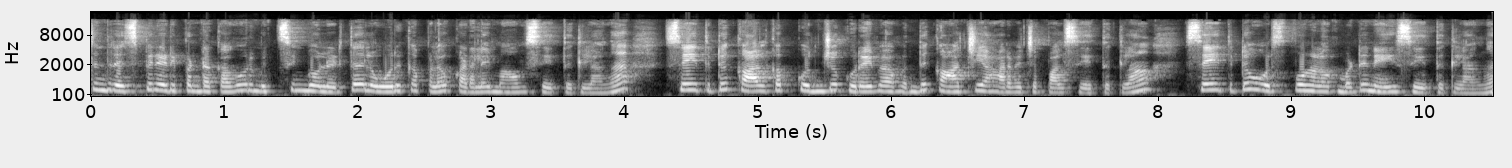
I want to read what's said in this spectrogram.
ஃபஸ்ட் இந்த ரெசிபி ரெடி பண்ணுறக்காக ஒரு மிக்சிங் பவுல் எடுத்து அதில் ஒரு கப் அளவு கடலை மாவு சேர்த்துக்கலாங்க. சேர்த்துட்டு கால் கப் கொஞ்சம் குறைவாக வந்து காய்ச்சி ஆற வச்ச பால் சேர்த்துக்கலாம். சேர்த்துட்டு ஒரு ஸ்பூன் அளவுக்கு மட்டும் நெய் சேர்த்துக்கலாங்க.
